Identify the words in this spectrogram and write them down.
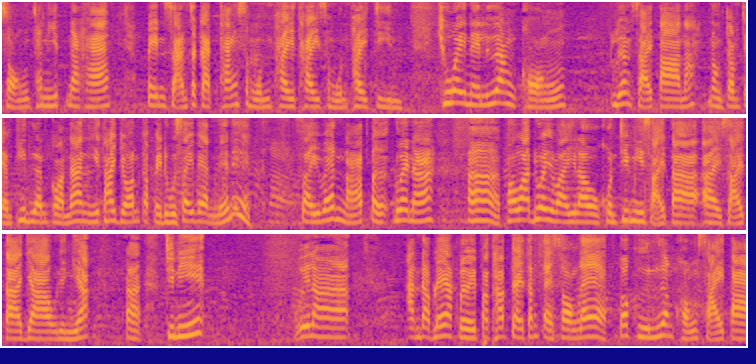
22 ชนิดนะคะ เป็นสารสกัดทั้งสมุนไพรไทยสมุนไพรจีน ช่วยในเรื่องของเรื่องสายตานะน้องจอมแจมพี่เดือนก่อนหน้านี้ ถ้าย้อนกลับไปดูไซแว่นเนี่ยนี่ค่ะใส่แว่นหนาเตอะด้วยนะอ่าเพราะว่าด้วยวัยเราคนที่มีสายตาไอ้ายสายตายาวอย่างเงี้ยอ่าทีนี้เวลาอันดับแรกเลยประทับใจตั้งแต่ซองแรกก็คือเรื่องของสายตา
